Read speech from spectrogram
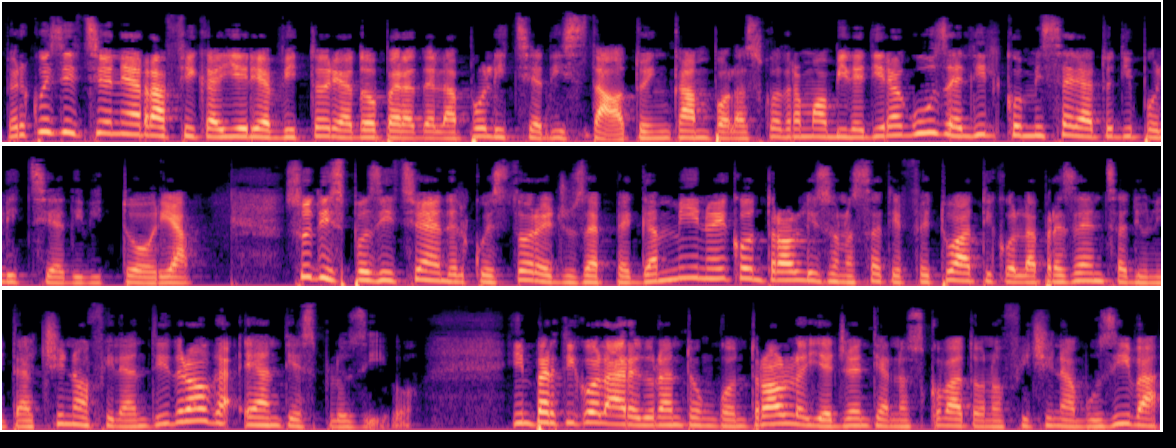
Perquisizioni a raffica ieri a Vittoria ad opera della Polizia di Stato, in campo la squadra mobile di Ragusa ed il commissariato di Polizia di Vittoria. Su disposizione del questore Giuseppe Gammino i controlli sono stati effettuati con la presenza di unità cinofile antidroga e antiesplosivo. In particolare durante un controllo gli agenti hanno scovato un'officina abusiva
